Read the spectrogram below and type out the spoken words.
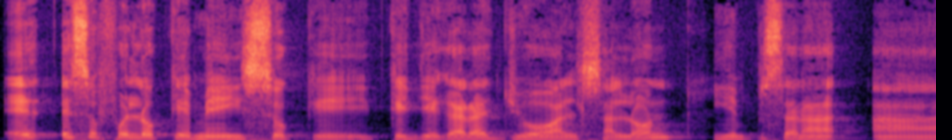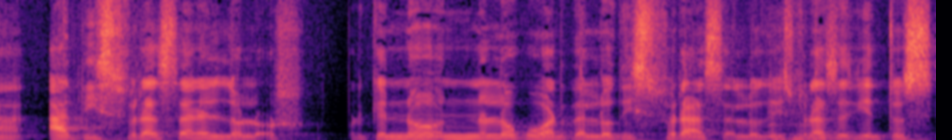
eso fue lo que me hizo que, que, llegara yo al salón y empezara a, a, disfrazar el dolor. porque no, no lo guarda, lo disfraza, lo disfraza y entonces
